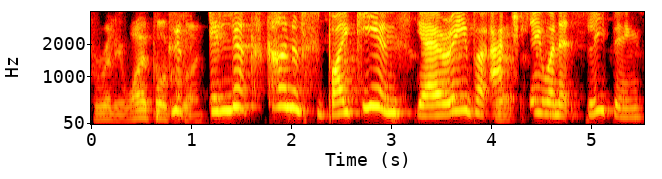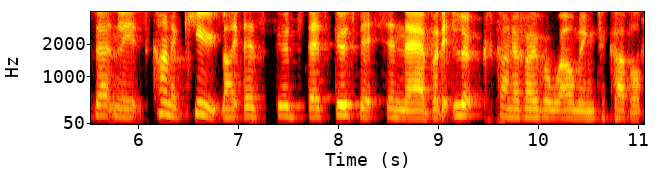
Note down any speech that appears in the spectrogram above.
brilliant. Why a porcupine? It looks kind of spiky and scary, but actually, yeah. when it's sleeping, certainly it's kind of cute. Like there's good, there's good bits in there, but it looks kind of overwhelming to cuddle.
